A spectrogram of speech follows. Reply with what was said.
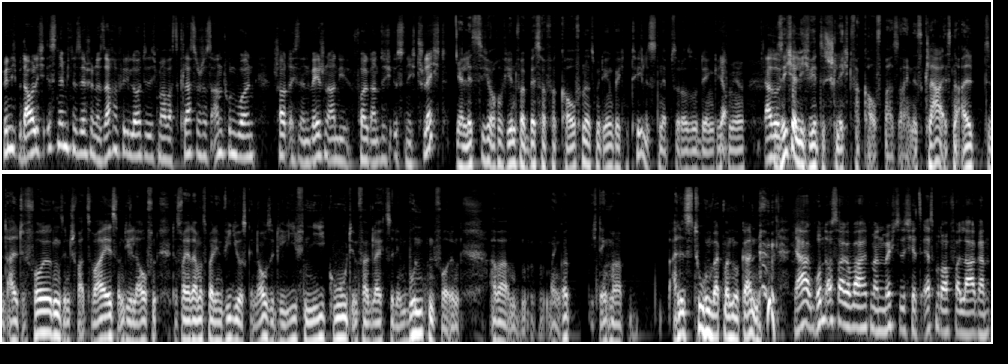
Finde ich bedauerlich, ist nämlich eine sehr schöne Sache für die Leute, die sich mal was Klassisches antun wollen. Schaut euch The Invasion an, die Folge an sich ist nicht schlecht. Ja, lässt sich auch auf jeden Fall besser verkaufen als mit irgendwelchen Telesnaps oder so, denke Ja. ich mir. Also- sicherlich wird es schlecht verkaufbar sein. Ist klar, ist eine alt, sind alte Folgen, sind schwarz-weiß und die laufen. Das war ja damals bei den Videos genauso. Die liefen nie gut im Vergleich zu den bunten Folgen. Aber mein Gott, ich denke mal, alles tun, was man nur kann. Ja, Grundaussage war halt, man möchte sich jetzt erstmal darauf verlagern,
